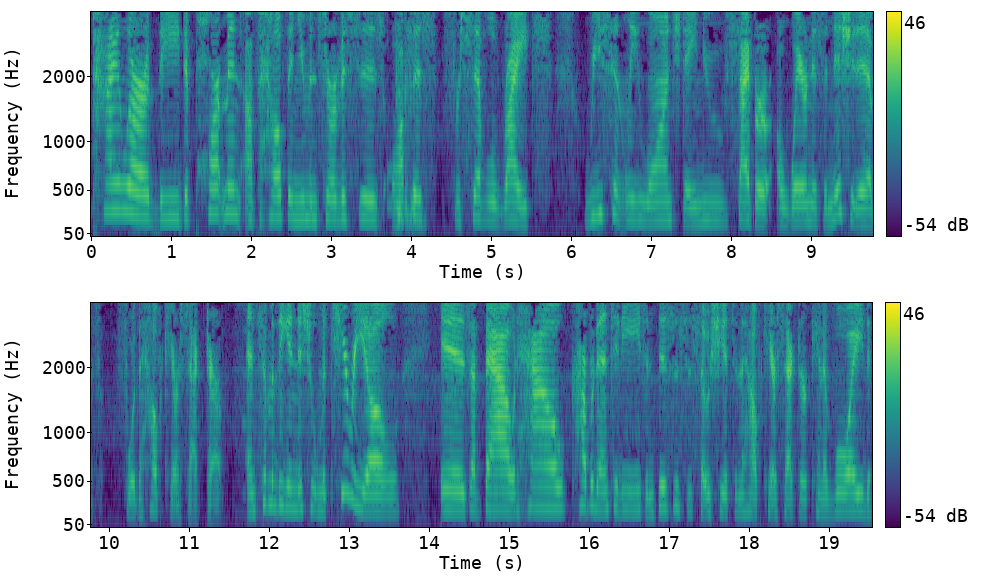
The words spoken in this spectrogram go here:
Tyler, the Department of Health and Human Services Office for Civil Rights recently launched a new cyber awareness initiative for the healthcare sector. And some of the initial material is about how covered entities and business associates in the healthcare sector can avoid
